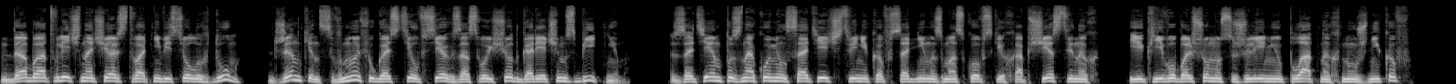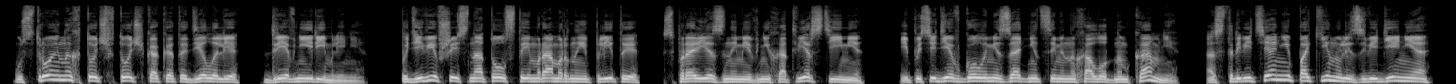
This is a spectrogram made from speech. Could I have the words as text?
Дабы отвлечь начальство от невеселых дум, Дженкинс вновь угостил всех за свой счет горячим сбитнем. Затем познакомил соотечественников с одним из московских общественных и, к его большому сожалению, платных нужников, устроенных точь-в-точь, как это делали древние римляне. Подивившись на толстые мраморные плиты с прорезанными в них отверстиями и посидев голыми задницами на холодном камне, островитяне покинули заведение,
